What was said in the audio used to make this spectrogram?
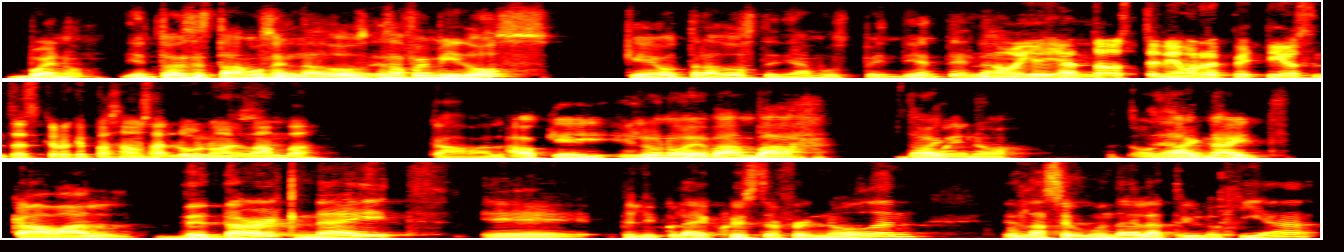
Bueno, y entonces estábamos en la 2. Esa fue mi 2. ¿Qué otra dos teníamos pendiente? La no, ya, de... ya todos teníamos repetidos, entonces creo que pasamos al 1 de Bamba. Cabal. Ah, ok, el 1 de Bamba. Dark, bueno. The Dark Knight. Cabal. The Dark Knight, eh, película de Christopher Nolan, es la segunda de la trilogía.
